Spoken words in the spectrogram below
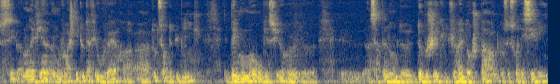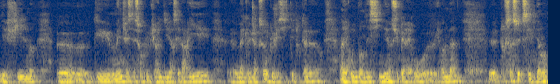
c'est à mon avis un, ouvrage qui est tout à fait ouvert à toutes sortes de publics, dès le moment où, bien sûr, euh, euh, un certain nombre d'objets culturels dont je parle, que ce soit des séries, des films, euh, des manifestations culturelles diverses et variées, Michael Jackson que j'ai cité tout à l'heure, un héros de bande dessinée, un super-héros Iron Man, tout ça c'est évidemment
